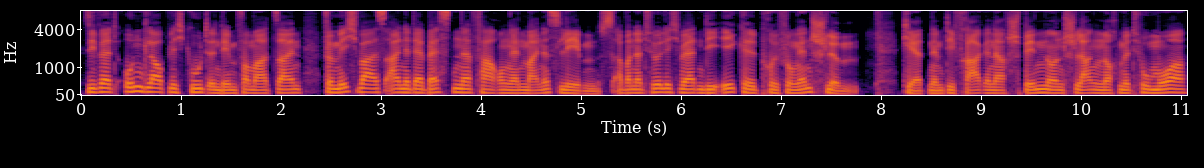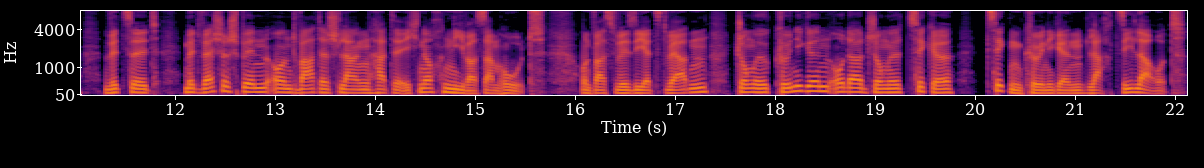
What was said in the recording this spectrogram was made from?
Sie wird unglaublich gut gut in dem Format sein. Für mich war es eine der besten Erfahrungen meines Lebens. Aber natürlich werden die Ekelprüfungen schlimm. Kehrt nimmt die Frage nach Spinnen und Schlangen noch mit Humor, witzelt, mit Wäschespinnen und Warteschlangen hatte ich noch nie was am Hut. Und was will sie jetzt werden? Dschungelkönigin oder Dschungelzicke? Zickenkönigin lacht sie laut.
